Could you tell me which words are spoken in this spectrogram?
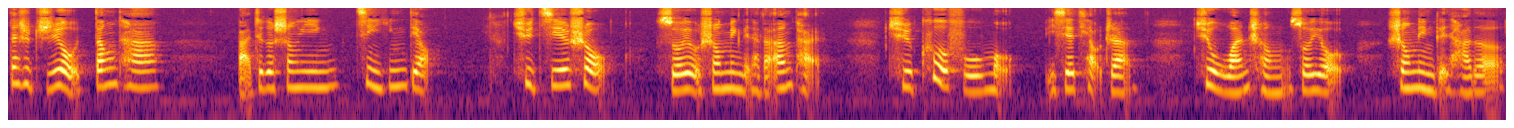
但是只有当他把这个声音静音掉，去接受所有生命给他的安排。去克服某一些挑战，去完成所有生命给他的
